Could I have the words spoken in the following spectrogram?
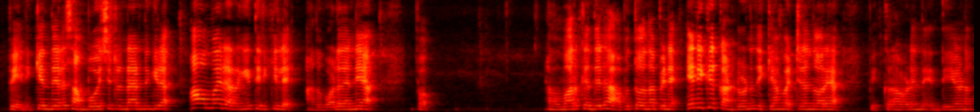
ഇപ്പം എനിക്ക് എന്തെങ്കിലും സംഭവിച്ചിട്ടുണ്ടായിരുന്നെങ്കിൽ അവന്മാർ ഇറങ്ങിത്തിരിക്കില്ലേ? അതുപോലെ തന്നെയാണ് ഇപ്പോൾ അവന്മാർക്ക് എന്തെങ്കിലും ആപത്ത് വന്നാൽ പിന്നെ എനിക്ക് കണ്ടുകൊണ്ട് നിൽക്കാൻ പറ്റില്ലെന്ന് പറയാം. വിക്രം അവിടെ നിന്ന് എന്ത് ചെയ്യണം?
